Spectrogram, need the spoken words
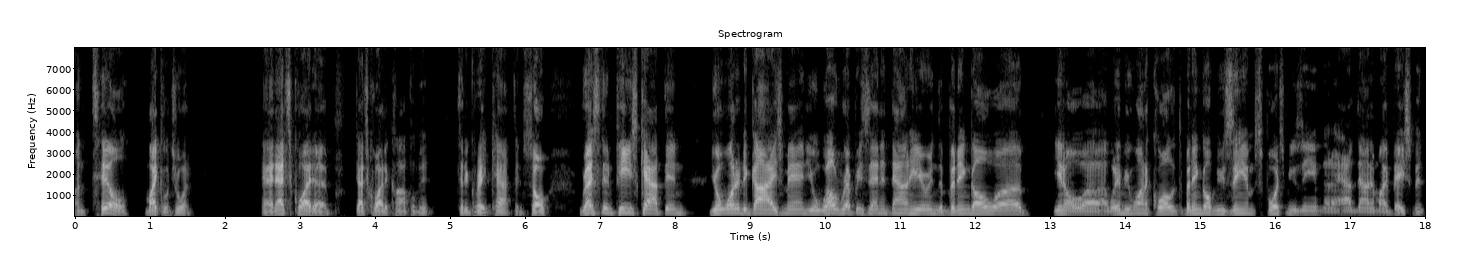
until Michael Jordan. And that's quite a that's quite a compliment to the great captain. So rest in peace, Captain. You're one of the guys, man. You're well represented down here in the Benigno, uh, you know, uh, whatever you want to call it, the Benigno Museum, Sports Museum that I have down in my basement.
